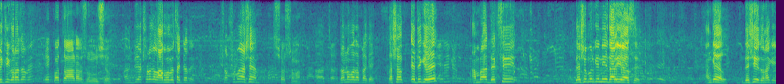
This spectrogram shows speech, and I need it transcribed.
বিক্রি করা যাবে? এ কত? আঠারোশো উনিশশো। মানে দুই একশো টাকা লাভ হবে সাইডটাতে সব সময় আসেন? সবসময়। আচ্ছা ধন্যবাদ আপনাকে। দর্শক এদিকে আমরা দেখছি দেশি মুরগি নিয়ে দাঁড়িয়ে আছে। আঙ্কেল দেশি তো নাকি?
